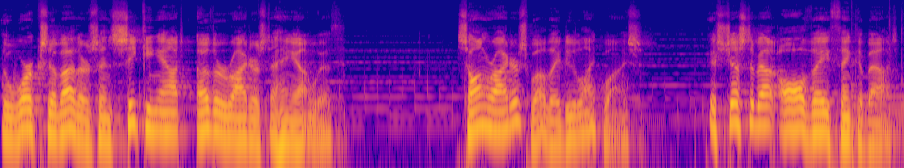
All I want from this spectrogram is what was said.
the works of others and seeking out other writers to hang out with. Songwriters, well, they do likewise. It's just about all they think about.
